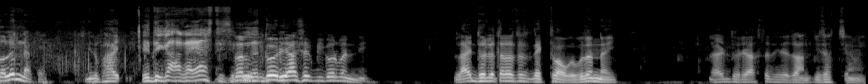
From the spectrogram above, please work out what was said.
চলেন না কে? ভাই এদিকে আগায় আসতেছে? ধরে আসে কি করবেন নি? লাইট ধরলে তারা তো দেখতে পাবো বুঝেন নাই? লাইট ধরে আস্তে ধীরে যান পিছাচ্ছি আমি।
